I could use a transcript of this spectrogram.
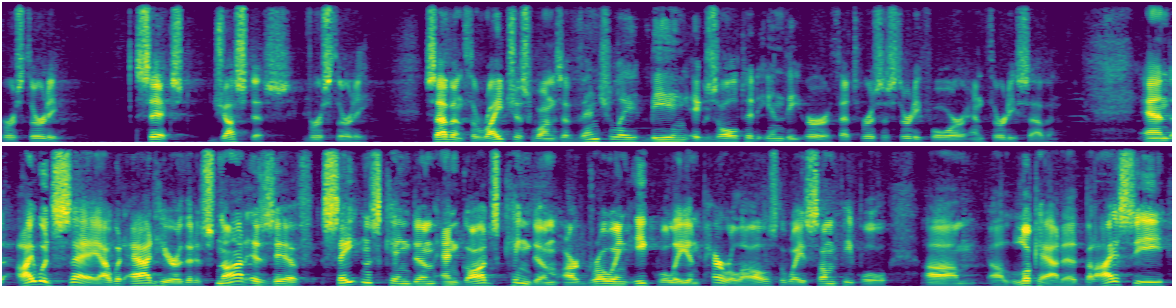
verse 30. Sixth, justice, verse 30. Seventh, the righteous ones eventually being exalted in the earth. That's verses 34 and 37. And I would say, I would add here that it's not as if Satan's kingdom and God's kingdom are growing equally in parallels, the way some people um, uh, look at it, but I see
